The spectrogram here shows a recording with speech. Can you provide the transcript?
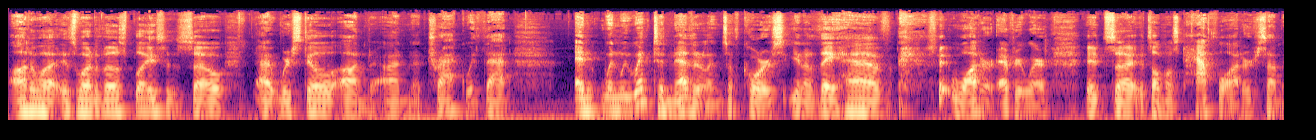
Ottawa is one of those places. So uh, we're still on, on track with that. And when we went to Netherlands, of course, you know, they have. water everywhere. It's uh, it's almost half water. Some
